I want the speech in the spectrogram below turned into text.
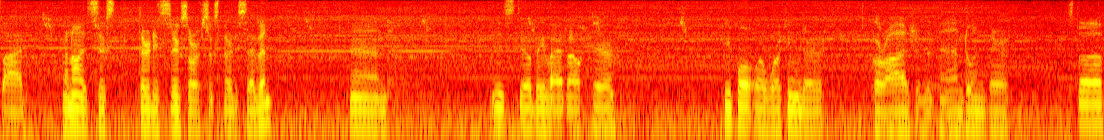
outside. Right now it's 6.36 or 6.37 and it's still daylight out here. People are working in their garage and doing their stuff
